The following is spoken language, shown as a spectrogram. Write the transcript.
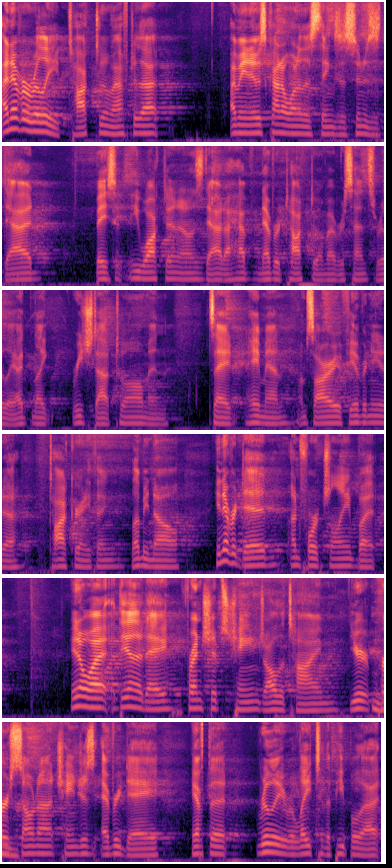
I never really talked to him after that. I mean, it was kind of one of those things as soon as his dad basically he walked in on his dad, I have never talked to him ever since really. I like reached out to him and say, "Hey man, I'm sorry if you ever need to talk or anything, let me know." He never did, unfortunately, but you know what? At the end of the day, friendships change all the time. Your mm-hmm. persona changes every day. You have to really relate to the people that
